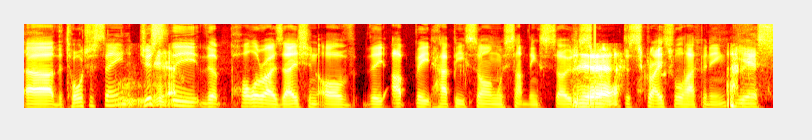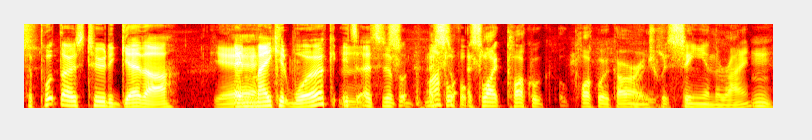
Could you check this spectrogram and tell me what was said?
Uh, the torture scene, just yeah. the the polarization of the upbeat, happy song with something so dis- Yeah. disgraceful happening. yes. To put those two together Yeah. and make it work, it's it's, It's, a it's, masterful. it's like Clockwork, Clockwork Orange with Singing in the Rain. Mm.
